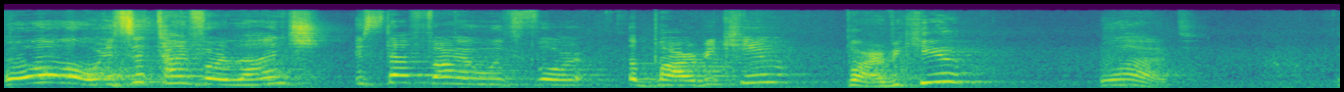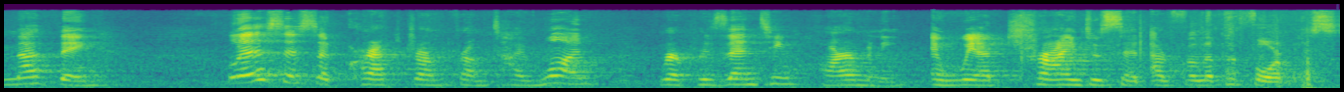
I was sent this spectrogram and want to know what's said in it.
Oh, is it time for lunch? Is that firewood for a barbecue? Barbecue? What? Nothing. This is a crack drum from Taiwan representing harmony, and we are trying to set up for the performance.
